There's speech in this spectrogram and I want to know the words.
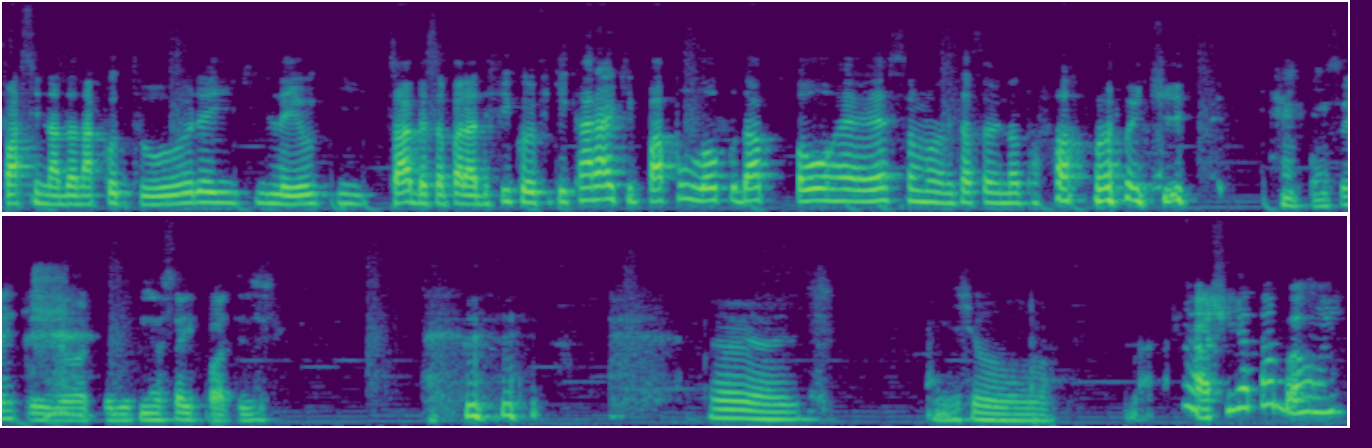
fascinada na cultura e que leu, que, sabe, essa parada e ficou. Eu fiquei, caralho, que papo louco da porra é essa, mano, que essa menina tá falando aqui. Com certeza, eu acredito nessa hipótese. Ai. Deixa eu. Ah, acho que já tá bom, hein?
